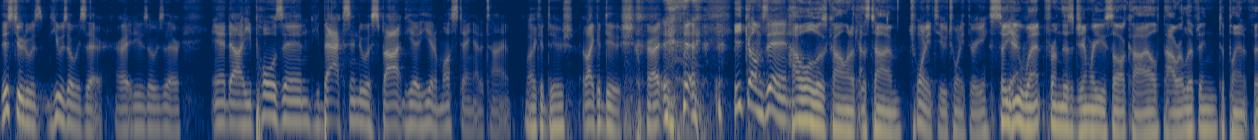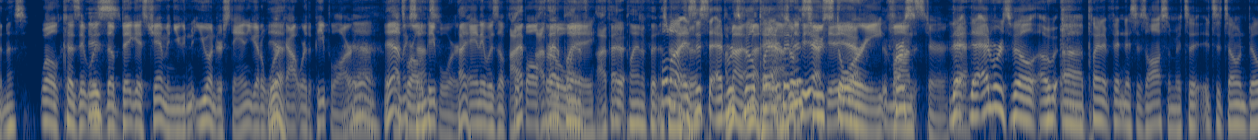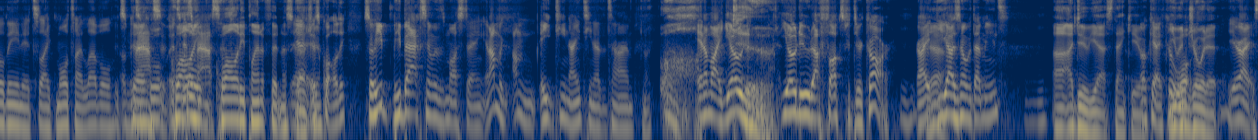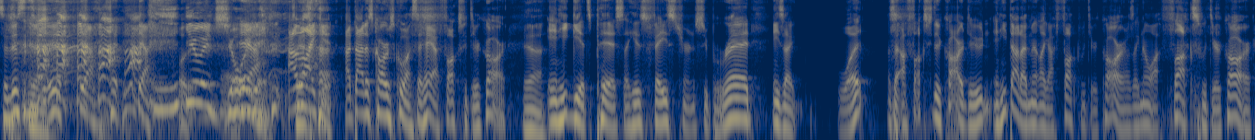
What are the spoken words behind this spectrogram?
this dude was he was always there, right? He was always there. And uh, he pulls in, he backs into a spot. He had, he had a Mustang at a time, Like a douche. like a douche, right? he comes in. How old was Collin at this time? 22, 23. So Yeah. you went from this gym where you saw Kyle powerlifting to Planet Fitness? Well, because it was He's- the biggest gym, and you you understand you got to work Yeah. out where the people are. Yeah. Yeah, that's makes where all the people were, Hey, and it was a football I've, had a Planet, throwaway. I've had a Planet Fitness. Hold on, is this the I'm not- I'm Edwardsville not Planet hating. Fitness? Two Yeah, story First- monster. The, Yeah. the Edwardsville oh, uh, Planet Fitness is awesome. It's a it's its own building. It's like multi level. It's, Okay. massive. It's quality, massive. quality Planet Fitness. Yeah, gotcha. it's quality. So he he backs in with his Mustang, and I'm I'm 18, 19 at the time, and I'm like, yo, dude, yo, dude, I fucks with your car, right? Yeah. You guys know what that means? Uh, I do. Yes, thank you. Okay, cool. You Well- enjoyed it. You're right. So this, yeah, yeah. Well, You enjoyed yeah, it. I like it. I thought his car was cool. I said, hey, I fucks with your car. Yeah. And he gets pissed. Like his face turns super red. He's like, what? I was like, I fucks with your car, dude. And he thought I meant like I fucked with your car. I was like, no, I fucks with your car.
